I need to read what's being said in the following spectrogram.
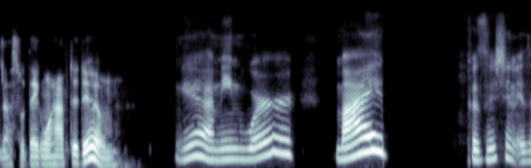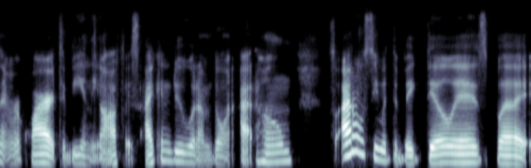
that's what they're gonna have to do yeah i mean we're my position isn't required to be in the office. I can do what I'm doing at home. So I don't see what the big deal is, but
